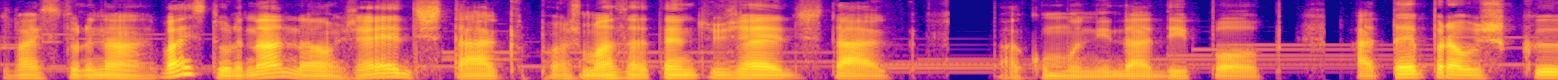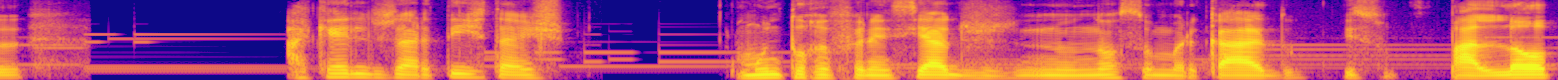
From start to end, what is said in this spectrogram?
que vai se tornar. Vai se tornar, não, já é destaque. Para os mais atentos, já é destaque. Para a comunidade hip hop. Até para os que. Aqueles artistas muito referenciados no nosso mercado, isso Palop,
